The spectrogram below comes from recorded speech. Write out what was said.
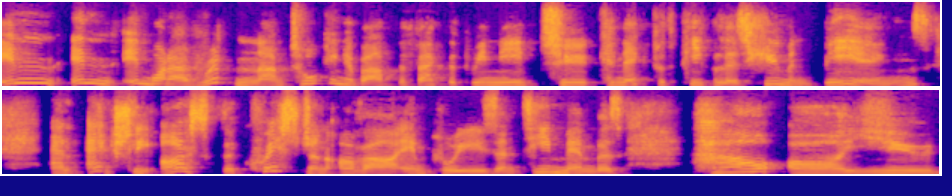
in, in, in what I've written, I'm talking about the fact that we need to connect with people as human beings and actually ask the question of our employees and team members how are you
